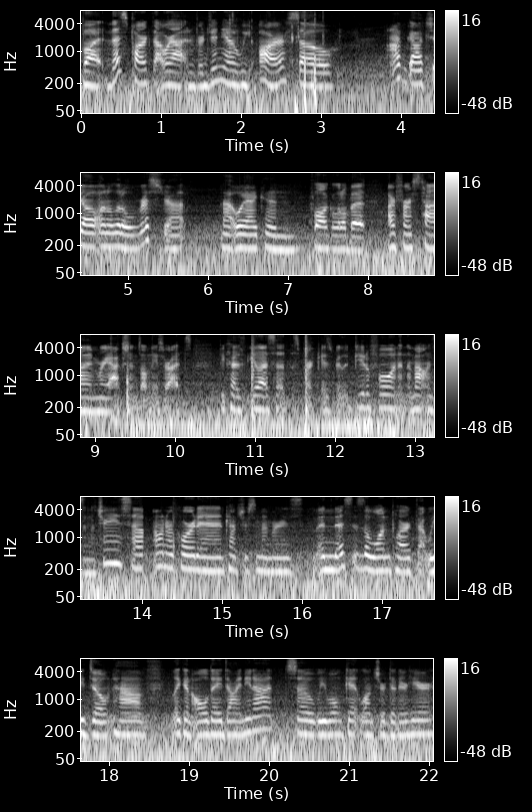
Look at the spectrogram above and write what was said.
But this park that we're at in Virginia, we are. So I've got y'all on a little wrist strap. That way I can vlog a little bit our first time reactions on these rides. Because Eli said this park is really beautiful and in the mountains and the trees. So I want to record and capture some memories. And this is the one park that we don't have like an all day dining at. So we won't get lunch or dinner here.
